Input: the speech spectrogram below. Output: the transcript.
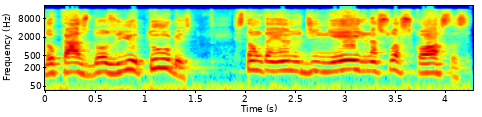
No caso dos youtubers, estão ganhando dinheiro nas suas costas.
